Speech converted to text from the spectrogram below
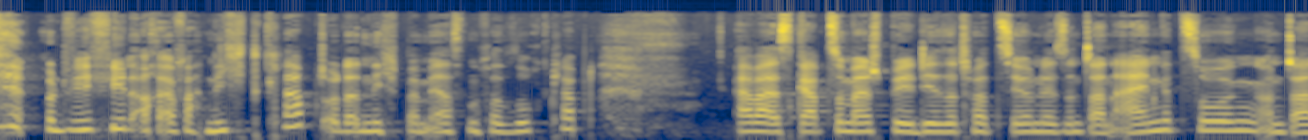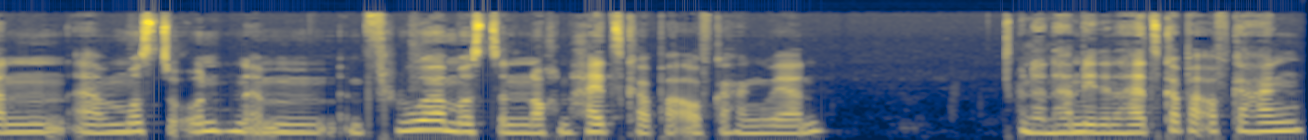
und wie viel auch einfach nicht klappt oder nicht beim ersten Versuch klappt. Aber es gab zum Beispiel die Situation, wir sind dann eingezogen und dann ähm, musste unten im, im Flur musste noch ein Heizkörper aufgehangen werden. Und dann haben die den Heizkörper aufgehangen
